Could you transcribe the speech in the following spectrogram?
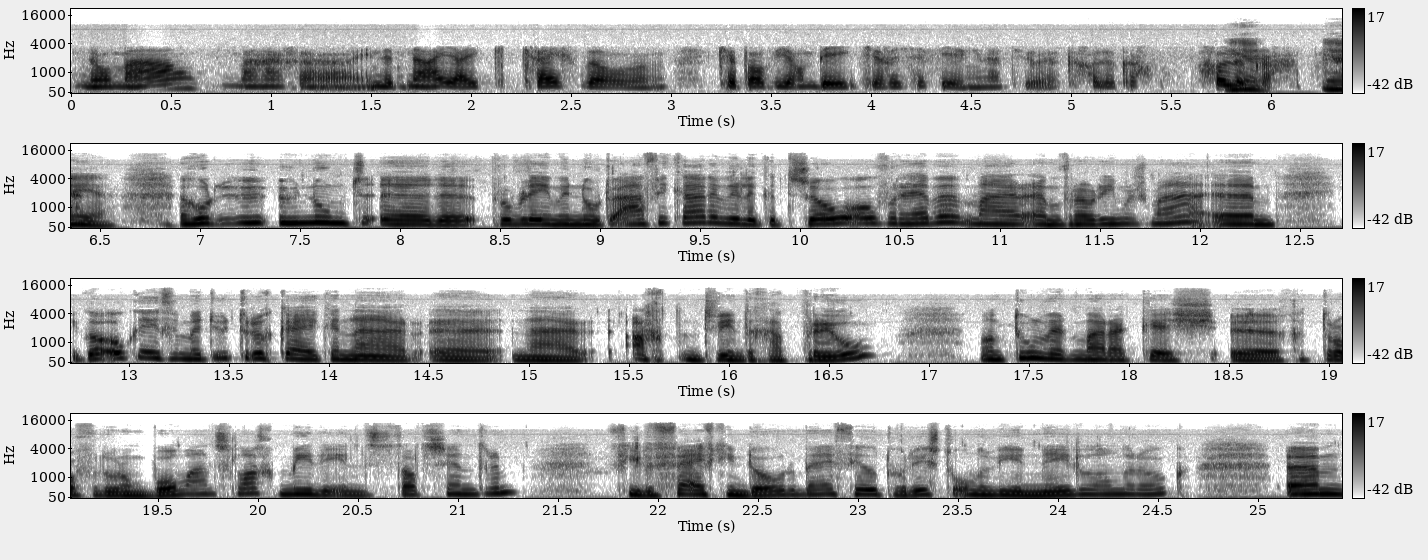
normaal. Maar in het najaar, ik krijg wel... ik heb alweer een beetje reserveringen natuurlijk, gelukkig. Gelukkig. Ja, ja. Goed, u, u noemt de problemen in Noord-Afrika, daar wil ik het zo over hebben. Maar mevrouw Riemersma, ehm, ik wil ook even met u terugkijken naar, naar 28 april. Want toen werd Marrakesh getroffen door een bomaanslag midden in het stadscentrum. vielen 15 doden bij, veel toeristen, onder wie een Nederlander ook. Um,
